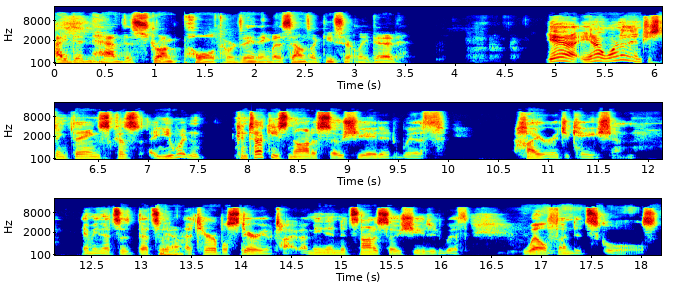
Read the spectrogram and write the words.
I didn't have this strong pull towards anything, but it sounds like you certainly did. Yeah, you know, one of the interesting things because you wouldn't Kentucky's not associated with higher education. I mean, that's a that's a, yeah. a terrible stereotype. I mean, and it's not associated with well-funded schools.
